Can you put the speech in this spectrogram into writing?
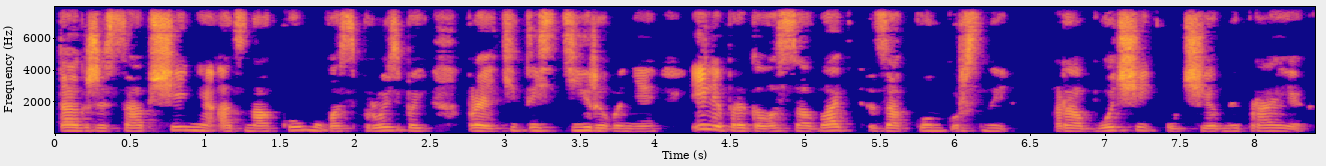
также сообщение от знакомого с просьбой пройти тестирование или проголосовать за конкурсный рабочий учебный проект.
